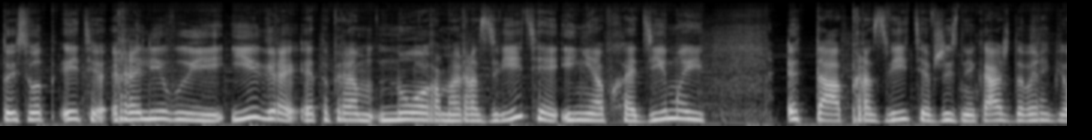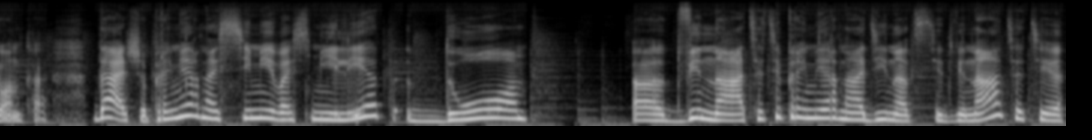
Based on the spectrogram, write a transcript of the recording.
То есть вот эти ролевые игры – это прям норма развития и необходимый этап развития в жизни каждого ребенка. Дальше, примерно с 7-8 лет до 12 э, примерно, 11-12,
